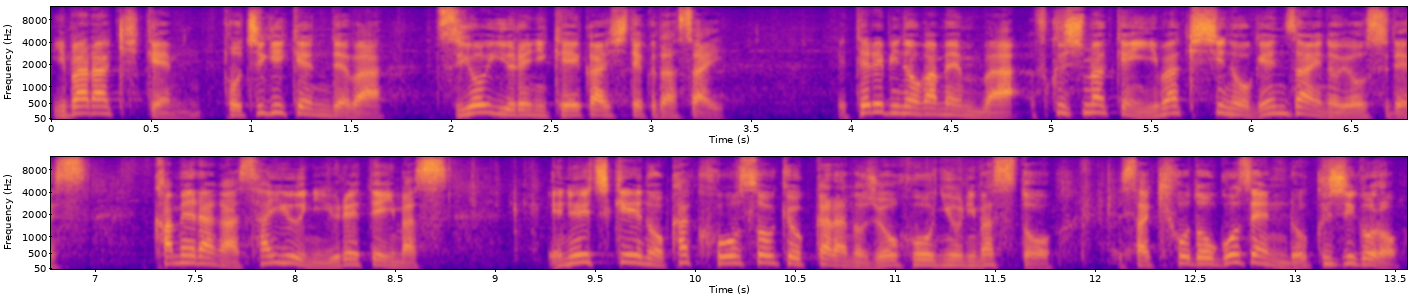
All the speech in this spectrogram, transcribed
茨城県、栃木県では強い揺れに警戒してください。テレビの画面は福島県いわき市の現在の様子です。カメラが左右に揺れています。NHK の各放送局からの情報によりますと、先ほど午前6時ごろ、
